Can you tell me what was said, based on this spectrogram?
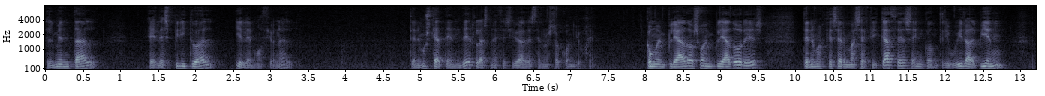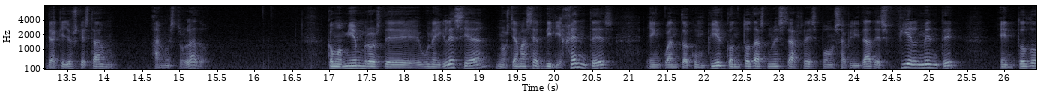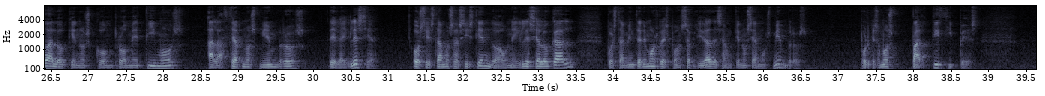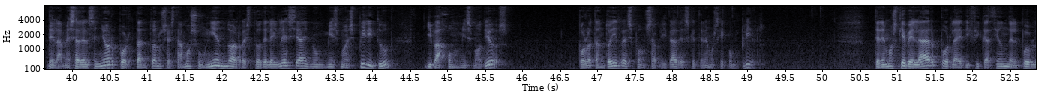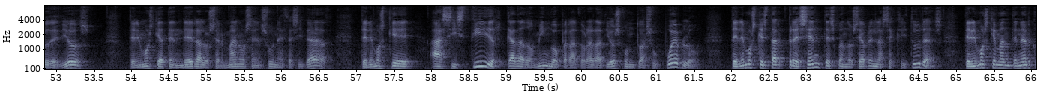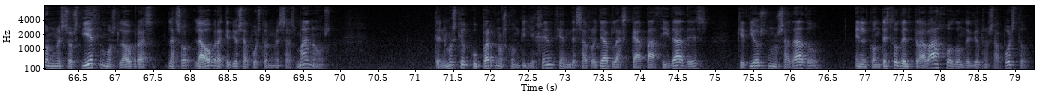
El mental, el espiritual y el emocional. Tenemos que atender las necesidades de nuestro cónyuge. Como empleados o empleadores, tenemos que ser más eficaces en contribuir al bien de aquellos que están a nuestro lado. Como miembros de una iglesia, nos llama a ser diligentes en cuanto a cumplir con todas nuestras responsabilidades fielmente en todo a lo que nos comprometimos al hacernos miembros de la iglesia. O si estamos asistiendo a una iglesia local, pues también tenemos responsabilidades aunque no seamos miembros porque somos partícipes de la mesa del Señor, por tanto nos estamos uniendo al resto de la Iglesia en un mismo espíritu y bajo un mismo Dios. Por lo tanto hay responsabilidades que tenemos que cumplir. Tenemos que velar por la edificación del pueblo de Dios, tenemos que atender a los hermanos en su necesidad, tenemos que asistir cada domingo para adorar a Dios junto a su pueblo, tenemos que estar presentes cuando se abren las escrituras, tenemos que mantener con nuestros diezmos la obra, que Dios ha puesto en nuestras manos, tenemos que ocuparnos con diligencia en desarrollar las capacidades que Dios nos ha dado en el contexto del trabajo donde Dios nos ha puesto,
